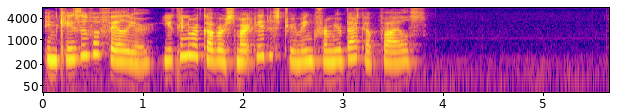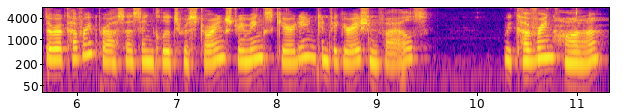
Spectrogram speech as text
In case of a failure, you can recover Smart Data streaming from your backup files. The recovery process includes restoring streaming security and configuration files, recovering HANA,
